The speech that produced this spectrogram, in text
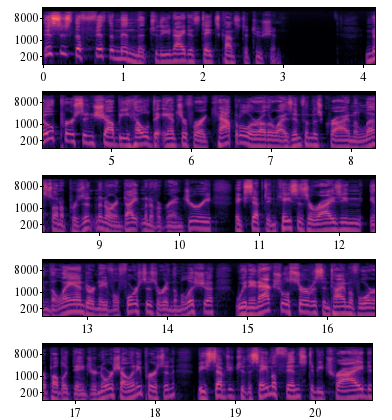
This is the Fifth Amendment to the United States Constitution. No person shall be held to answer for a capital or otherwise infamous crime unless on a presentment or indictment of a grand jury, except in cases arising in the land or naval forces or in the militia, when in actual service in time of war or public danger. Nor shall any person be subject to the same offense to be tried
